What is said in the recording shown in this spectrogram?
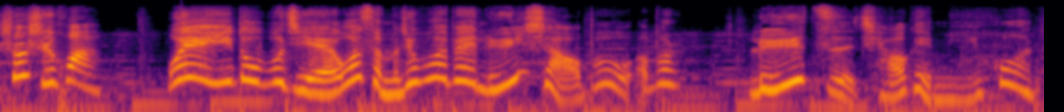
说实话，我也一度不解，我怎么就会被吕小布啊，不是吕子乔给迷惑呢？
